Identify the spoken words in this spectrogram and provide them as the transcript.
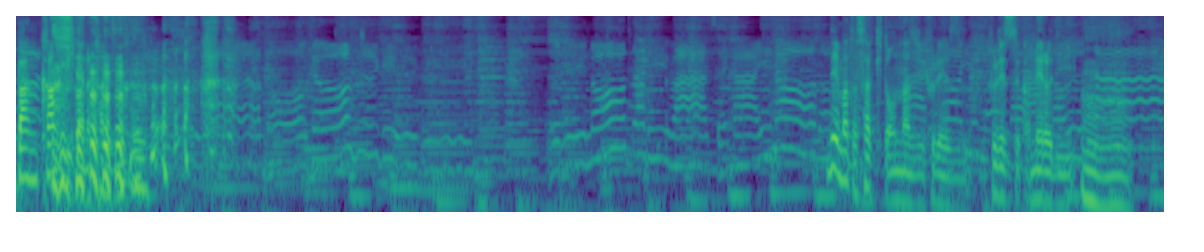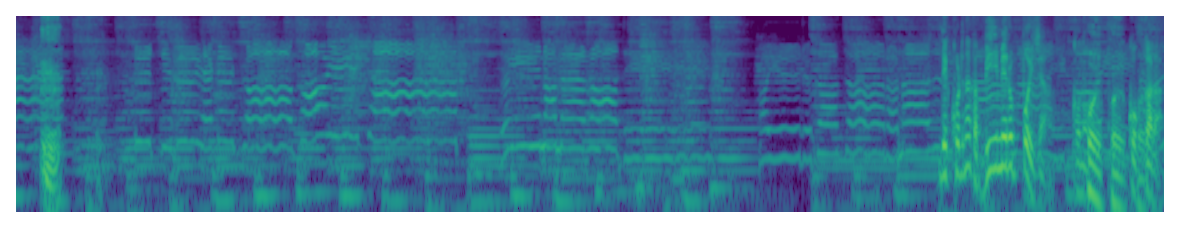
版か？みたいな感じ。で、またさっきと同じフレーズ、フレーズというかメロディー。うんうん。で、これなんか B メロっぽいじゃん。この、こっから。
